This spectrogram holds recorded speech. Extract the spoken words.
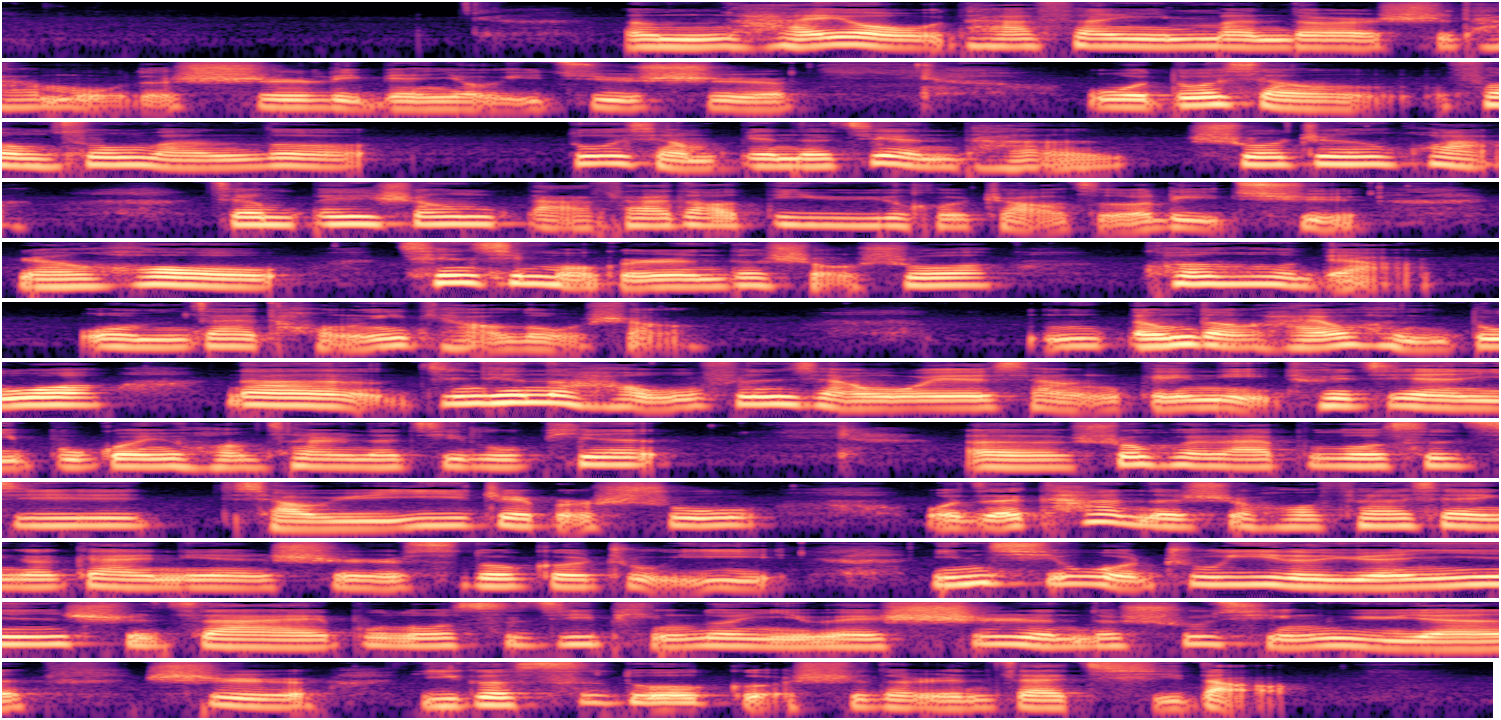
嗯，还有他翻译曼德尔施塔姆的诗里边有一句是：“我多想放松玩乐，多想变得健谈，说真话。”将悲伤打发到地狱和沼泽里去，然后牵起某个人的手，说：“宽厚点儿，我们在同一条路上。”嗯，等等，还有很多。那今天的好物分享，我也想给你推荐一部关于黄灿人的纪录片。呃，说回来，布罗斯基《小于一》这本书，我在看的时候发现一个概念是斯多葛主义。引起我注意的原因是在布罗斯基评论一位诗人的抒情语言，是一个斯多葛式的人在祈祷。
